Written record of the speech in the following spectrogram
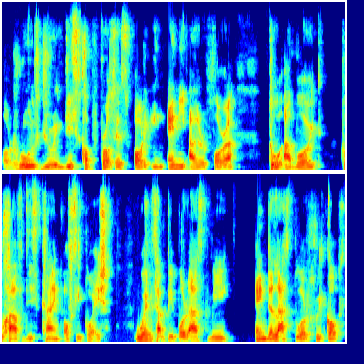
or rules during this COP process or in any other fora to avoid to have this kind of situation. When some people ask me in the last two or three COPs,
